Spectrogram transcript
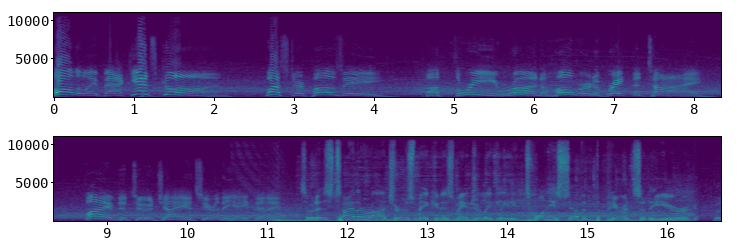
All the way back. It's gone. Buster Posey. A three-run homer to break the tie. Five to two Giants here in the eighth inning. So it is Tyler Rogers making his major league leading 27th appearance of the year. The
